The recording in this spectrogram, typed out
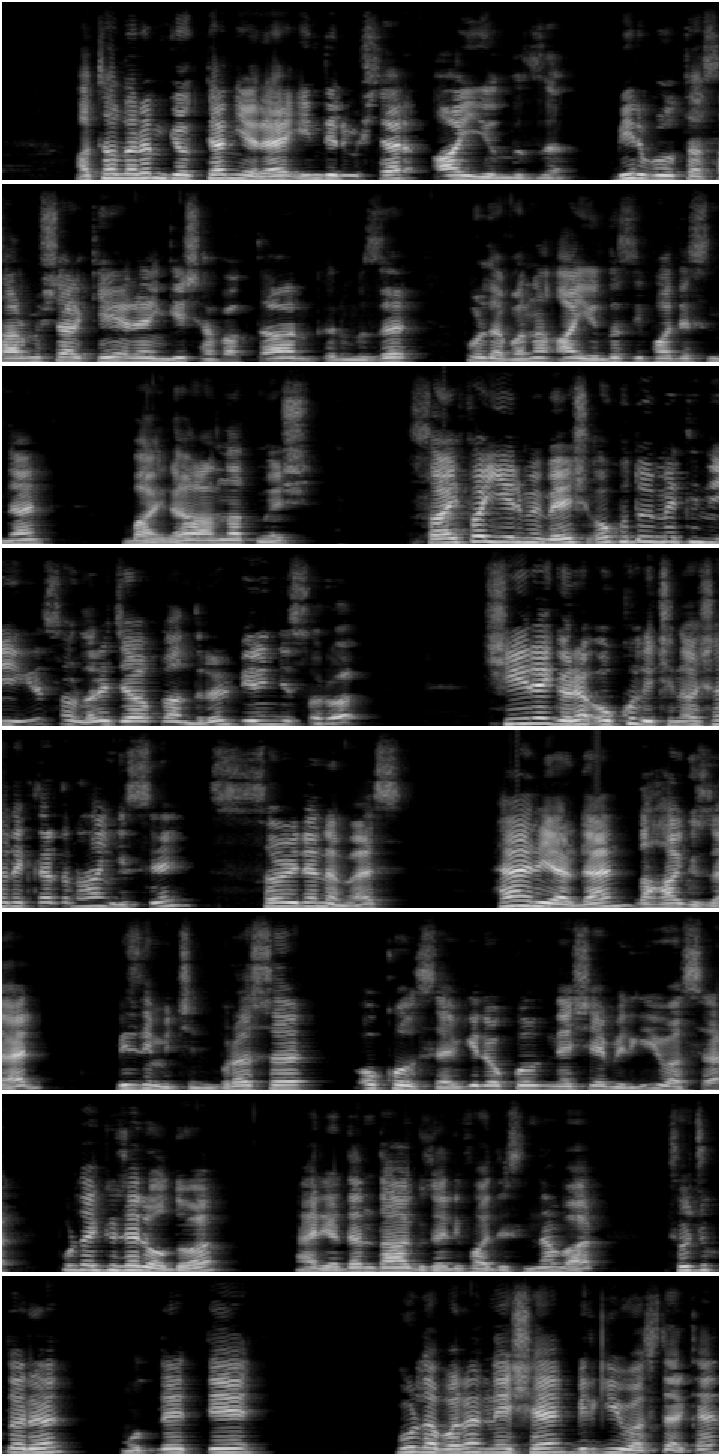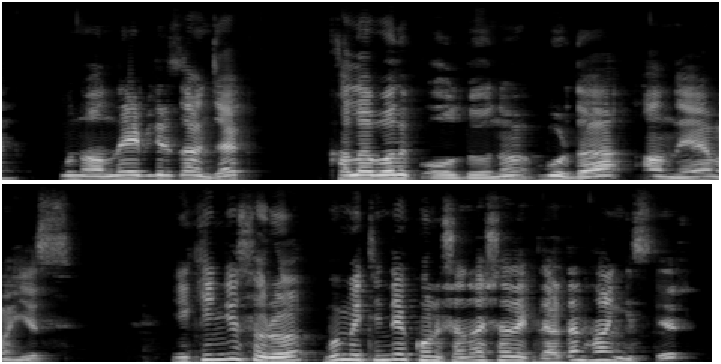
Atalarım gökten yere indirmişler ay yıldızı. Bir buluta sarmışlar ki rengi şafaktan kırmızı. Burada bana ay yıldız ifadesinden bayrağı anlatmış. Sayfa 25 okuduğu metinle ilgili soruları cevaplandırır. Birinci soru. Şiire göre okul için aşağıdakilerden hangisi söylenemez? Her yerden daha güzel. Bizim için burası. Okul, sevgili okul, neşe, bilgi yuvası. Burada güzel olduğu her yerden daha güzel ifadesinden var. Çocukları mutlu etti. Burada bana neşe, bilgi yuvası derken bunu anlayabiliriz ancak kalabalık olduğunu burada anlayamayız. İkinci soru bu metinde konuşan aşağıdakilerden hangisidir?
